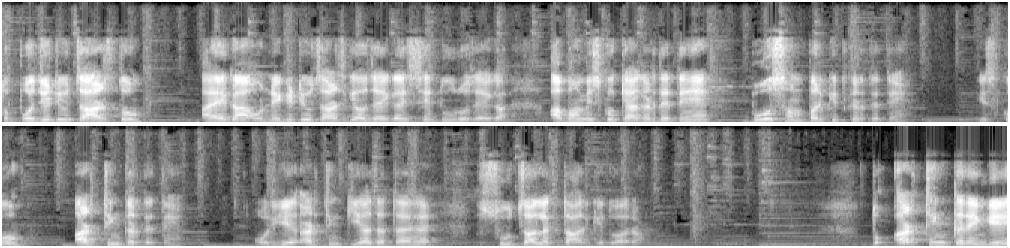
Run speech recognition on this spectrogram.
तो पॉजिटिव चार्ज तो आएगा और नेगेटिव चार्ज क्या हो जाएगा? इससे दूर हो जाएगा। अब हम इसको क्या कर देते हैं? भू संपर्कित कर देते हैं। इसको अर्थिंग कर देते हैं। और ये अर्थिंग किया जाता है सुचालक तार के द्वारा। तो अर्थिंग करेंगे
